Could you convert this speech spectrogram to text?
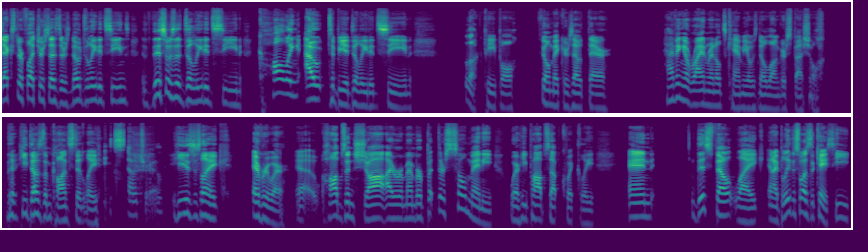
Dexter Fletcher says there's no deleted scenes. This was a deleted scene, calling out to be a deleted scene. Look, people, filmmakers out there, having a Ryan Reynolds cameo is no longer special. He does them constantly. It's so true. He is just like everywhere. Uh, Hobbs and Shaw, I remember, but there's so many where he pops up quickly. And this felt like, and I believe this was the case, he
